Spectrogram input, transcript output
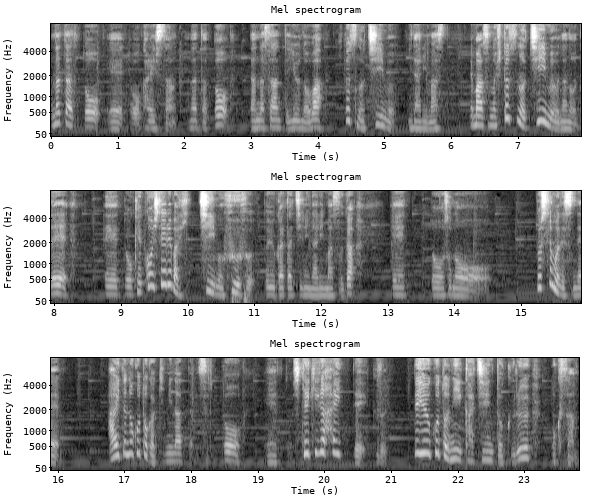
あなたと,、えーと彼氏さんあなたと旦那さんっていうのは一つのチームになります。でまあその一つのチームなので、えっ、と結婚していればチーム夫婦という形になりますが、えっ、とそのどうしてもですね相手のことが気になったりすると,、えっ、と指摘が入ってくるっていうことにカチンとくる奥さん、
